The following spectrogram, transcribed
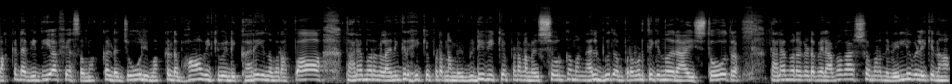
മക്കളുടെ വിദ്യാഭ്യാസം മക്കളുടെ ജോലി മക്കളുടെ ഭാവിക്ക് വേണ്ടി കരയുന്നവർ. അപ്പാ തലമുറകൾ അനുഗ്രഹിക്കപ്പെടണമേ വിടിവിക്കപ്പെടണമേ സ്വർഗം അത്ഭുതം പ്രവർത്തിക്കുന്നതിനായി സ്തോത്രം. തലമുറകളുടെ മേൽ അവകാശം പറഞ്ഞ് വെല്ലുവിളിക്കുന്ന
